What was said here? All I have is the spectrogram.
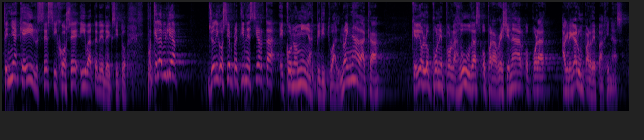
tenía que irse si José iba a tener éxito. Porque la Biblia, yo digo siempre, tiene cierta economía espiritual. No hay nada acá que Dios lo pone por las dudas o para rellenar o para agregar un par de páginas.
